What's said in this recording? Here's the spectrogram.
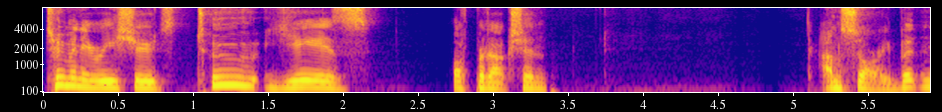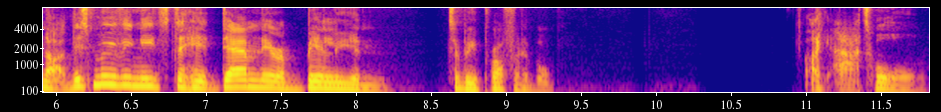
Too many reshoots, two years of production. I'm sorry, but no, this movie needs to hit damn near a billion to be profitable. Like, at all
